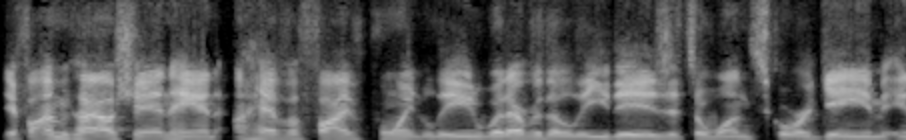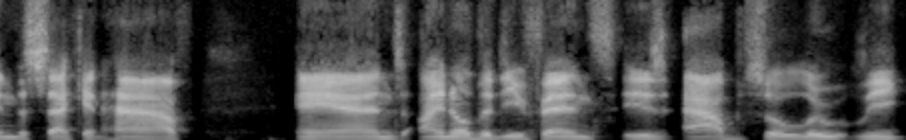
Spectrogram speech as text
If I'm Kyle Shanahan, I have a five point lead, whatever the lead is. It's a one score game in the second half. And I know the defense is absolutely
